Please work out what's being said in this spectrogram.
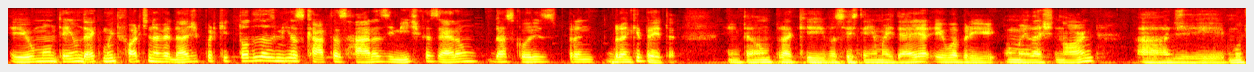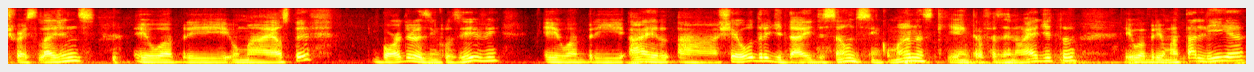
Eu montei um deck muito forte, na verdade, porque todas as minhas cartas raras e míticas eram das cores bran branca e preta. Então, para que vocês tenham uma ideia, eu abri uma Elash Norn uh, de Multiverse Legends, eu abri uma Elspeth, Borders, inclusive, eu abri a, a da edição de 5 manas, que entra fazendo édito. Eu abri uma Thalia,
